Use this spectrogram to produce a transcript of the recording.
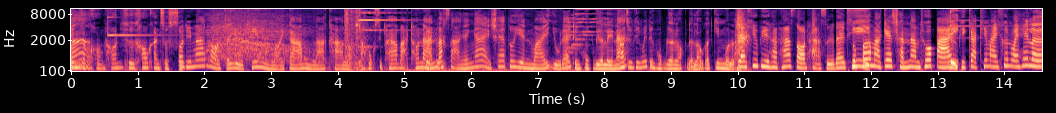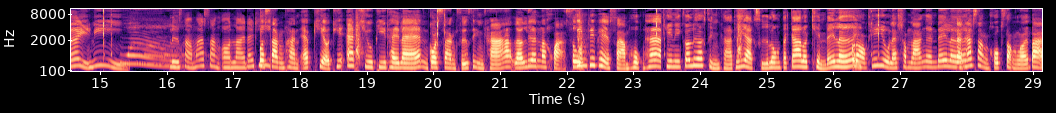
มากกินกับของทอดนี่คือเข้ากันสุดๆปริมาตรหลอดจะอยู่ที่ 100 กรัม ราคาหลอดละ 65 บาทเท่านั้นรักษาง่ายๆ แช่ตู้เย็นไว้อยู่ได้ถึง 6 เดือนเลยนะ จริงๆ ไม่ถึง 6 เดือนหรอกเดี๋ยวเราก็กินหมดละและคิวพีทาท่าซอสหาซื้อได้ที่ซูเปอร์มาร์เก็ตชั้นนำทั่วไปหรือพิกัดที่ไม้ขึ้นไว้ให้เลย นี่ หรือสามารถสั่งออนไลน์ได้ที่ กดสั่งผ่านแอปเขียวที่ @qp thailand กดสั่งซื้อสินค้า แล้วเลื่อนมาขวาสุดจิ้มที่เพจ 365 ทีนี้ก็เลือกสินค้าที่อยากซื้อลงตะกร้ารถเข็นได้เลยกรอกที่อยู่และชำระเงินได้เลย แต่ถ้าสั่งครบ 200 บาท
